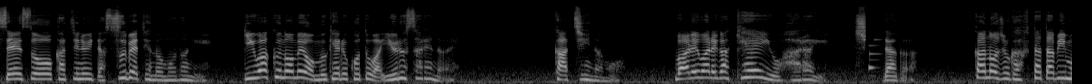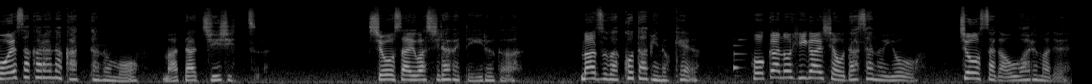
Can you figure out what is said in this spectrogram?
戦争を勝ち抜いた全ての者に疑惑の目を向けることは許されない。カチーナも我々が敬意を払いだが彼女が再び燃え盛らなかったのもまた事実。詳細は調べているがまずはこたびの件他の被害者を出さぬよう調査が終わるまで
